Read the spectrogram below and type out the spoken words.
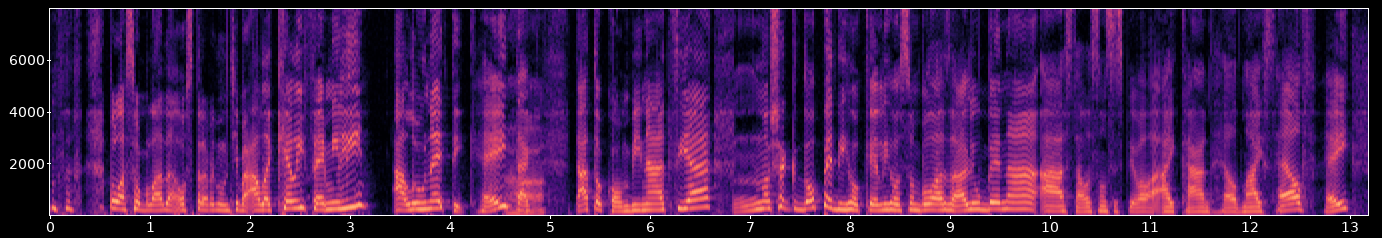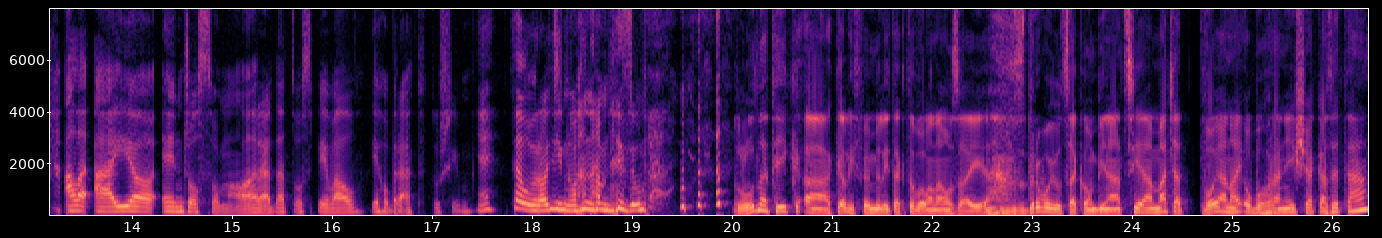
Bola som mladá, ospravedlňujem teba, ale Kelly Family a Lunatic, hej? Aha. Tak táto kombinácia. No však do Pedyho Kellyho som bola zalúbená a stále som si spievala I Can't Help Myself, hej? Ale aj e, Angel som mala rada, to spieval jeho brat, tuším, nie? Celú rodinu a namnezu Lunatic a Kelly Family, tak to bola naozaj zdrvujúca kombinácia. Maťa, tvoja najobohranejšia kazeta?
